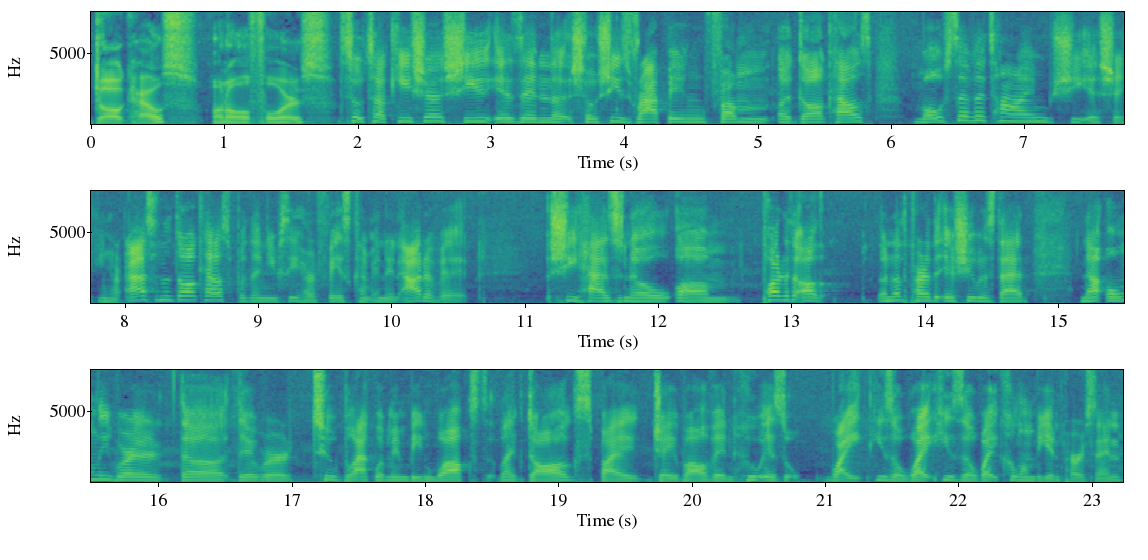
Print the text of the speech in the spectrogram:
doghouse on all fours. so Tokischa, she is in the so she's rapping from a doghouse. Most of the time, she is shaking her ass in the doghouse, but then you see her face come in and out of it. She has no um, part of the another part of the issue is that not only were the there were two black women being walked like dogs by J Balvin, who is white. He's a white he's a white Colombian person.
